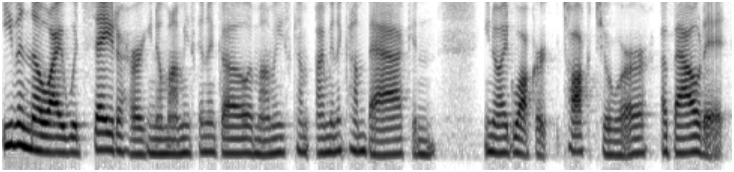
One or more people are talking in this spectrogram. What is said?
even though I would say to her, you know, mommy's going to go and mommy's come, I'm going to come back. And, you know, I'd walk her, talk to her about it.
